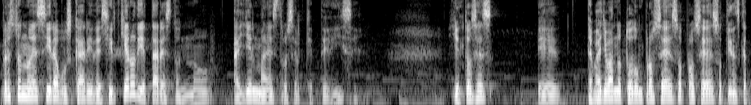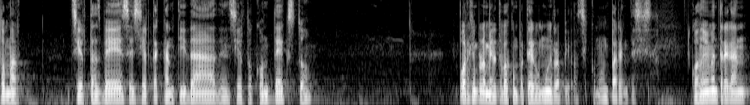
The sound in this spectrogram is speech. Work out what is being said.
Pero esto no es ir a buscar y decir, quiero dietar esto. No, ahí el maestro es el que te dice. Y entonces eh, te va llevando todo un proceso, proceso, tienes que tomar ciertas veces, cierta cantidad, en cierto contexto. Por ejemplo, mira, te voy a compartir algo muy rápido, así como un paréntesis. Cuando a mí me entregan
